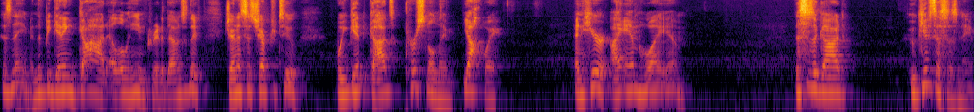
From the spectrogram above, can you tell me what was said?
his name. In the beginning, God, Elohim, created the heavens and the earth. Genesis chapter 2, we get God's personal name, Yahweh. And here, I am who I am. This is a God who gives us his name.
